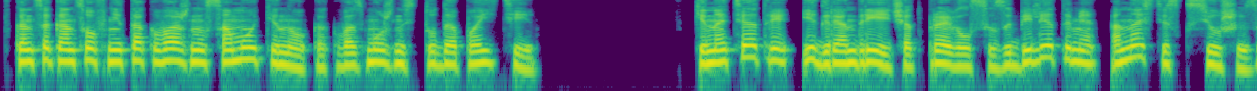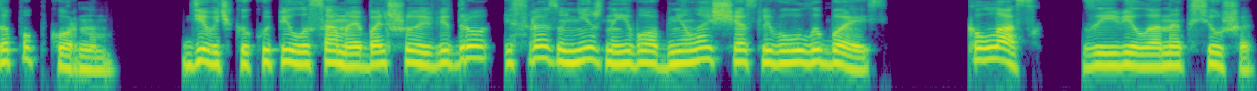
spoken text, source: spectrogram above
В конце концов, не так важно само кино, как возможность туда пойти. В кинотеатре Игорь Андреевич отправился за билетами, а Настя с Ксюшей за попкорном. Девочка купила самое большое ведро и сразу нежно его обняла, счастливо улыбаясь. «Класс!» — заявила она Ксюше.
